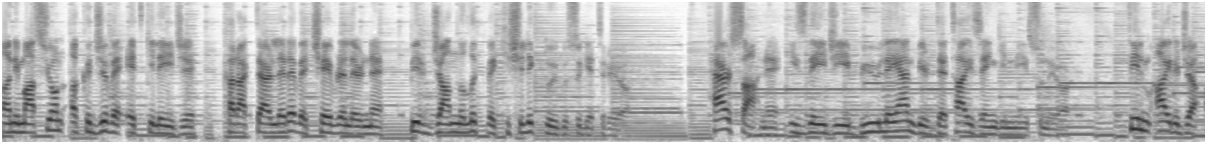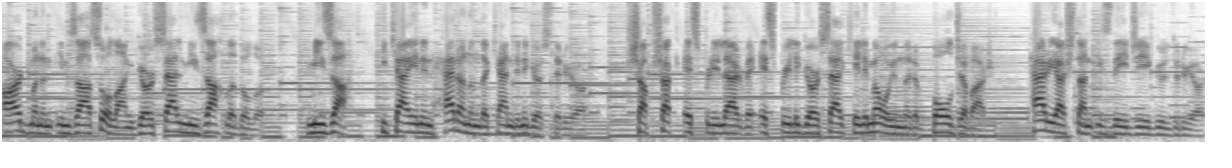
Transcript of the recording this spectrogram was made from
Animasyon akıcı ve etkileyici, karakterlere ve çevrelerine bir canlılık ve kişilik duygusu getiriyor. Her sahne izleyiciyi büyüleyen bir detay zenginliği sunuyor. Film ayrıca Aardman'ın imzası olan görsel mizahla dolu. Mizah, hikayenin her anında kendini gösteriyor. şapşak espriler ve esprili görsel kelime oyunları bolca var. Her yaştan izleyiciyi güldürüyor.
